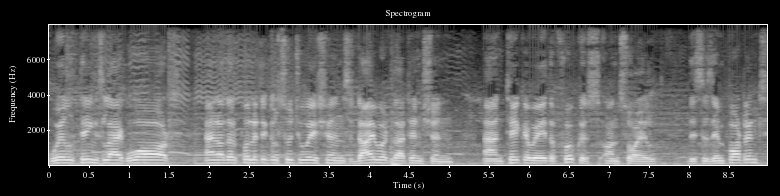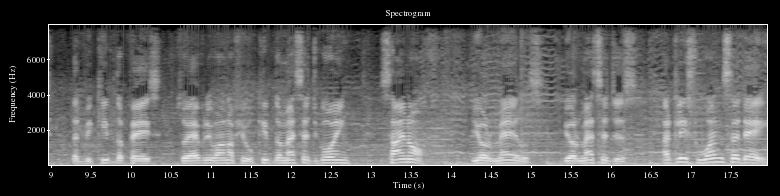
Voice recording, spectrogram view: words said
Will things like wars and other political situations divert the attention and take away the focus on soil? This is important that we keep the pace, so every one of you keep the message going, sign off your mails, your messages, at least once a day,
